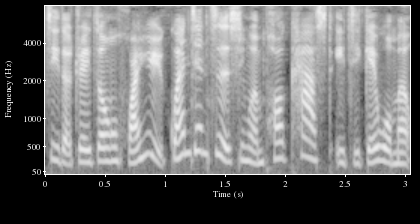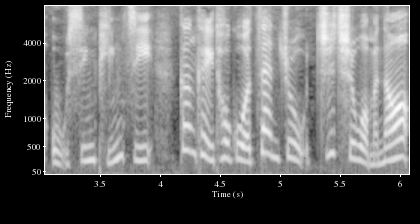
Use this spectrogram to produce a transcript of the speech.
记得追踪环宇关键字新闻 Podcast，以及给我们五星评级，更可以透过赞助支持我们哦。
